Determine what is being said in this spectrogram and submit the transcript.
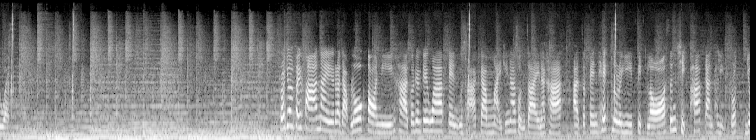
ด้วยรถยนต์ไฟฟ้าในระดับโลกตอนนี้ค่ะ ก็เรียกได้ว่าเป็นอุตสาหกรรมใหม่ที่น่าสนใจนะคะ อาจจะเป็นเทคโนโลยีติดล้อ ซึ่งฉีกภาพการผลิตรถย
